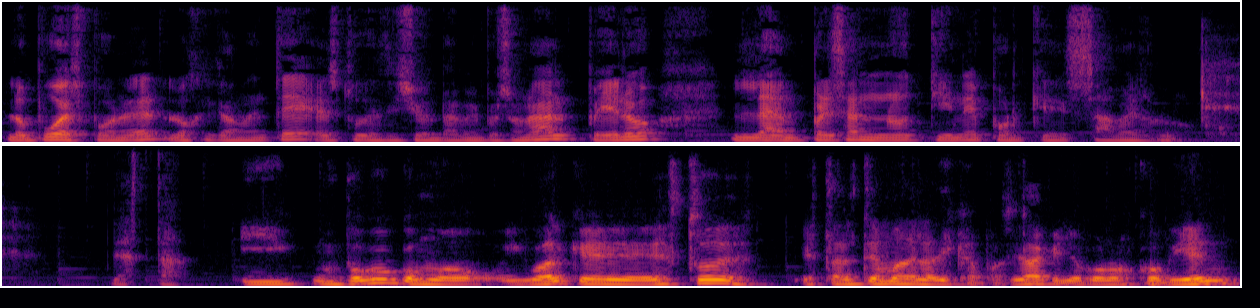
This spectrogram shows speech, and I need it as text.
lo puedes poner, lógicamente, es tu decisión también personal, pero la empresa no tiene por qué saberlo. Ya está. Y un poco como, igual que esto, es- está el tema de la discapacidad, que yo conozco bien,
